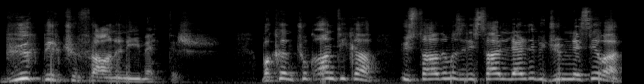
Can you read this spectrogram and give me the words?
büyük bir küfranı nimettir. Bakın çok antika üstadımız Risalelerde bir cümlesi var.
